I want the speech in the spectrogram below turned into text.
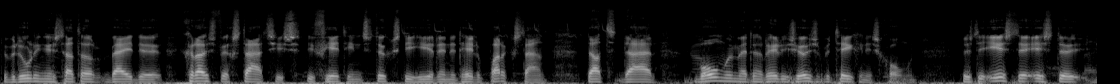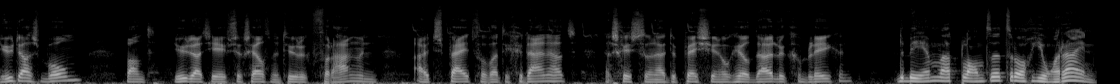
De bedoeling is dat er bij de kruiswegstaties, die 14 stuks die hier in het hele park staan, dat daar bomen met een religieuze betekenis komen. Dus de eerste is de Judasboom, want Judas heeft zichzelf natuurlijk verhangen uit spijt voor wat hij gedaan had. Dat is gisteren uit de Passion ook heel duidelijk gebleken. De beem wat planten trok Jonge Rijn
